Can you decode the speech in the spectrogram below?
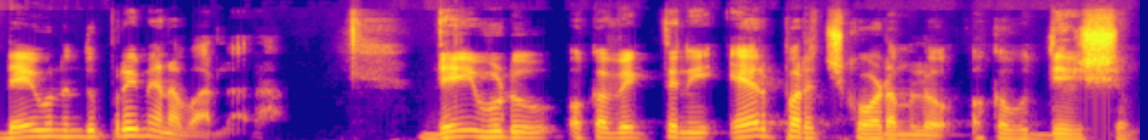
దేవునందు ప్రియమైన వాళ్ళారా దేవుడు ఒక వ్యక్తిని ఏర్పరచుకోవడంలో ఒక ఉద్దేశం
